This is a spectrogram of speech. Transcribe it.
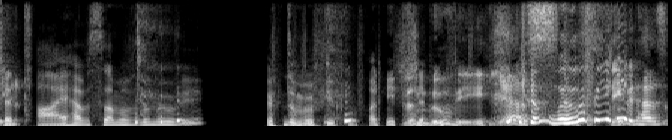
Can I have some of the movie? the movie from Funny The movie, yes. The movie? David has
